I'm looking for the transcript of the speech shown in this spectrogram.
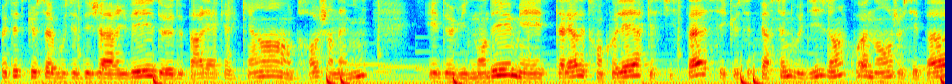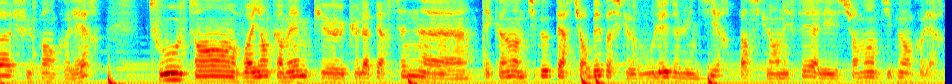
Peut-être que ça vous est déjà arrivé de, de parler à quelqu'un, un proche, un ami, et de lui demander mais t'as l'air d'être en colère, qu'est-ce qui se passe? Et que cette personne vous dise hein, quoi non je sais pas, je suis pas en colère. Tout en voyant quand même que, la personne euh, est quand même un petit peu perturbée parce que vous voulez de lui dire, parce qu'en effet elle est sûrement un petit peu en colère.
